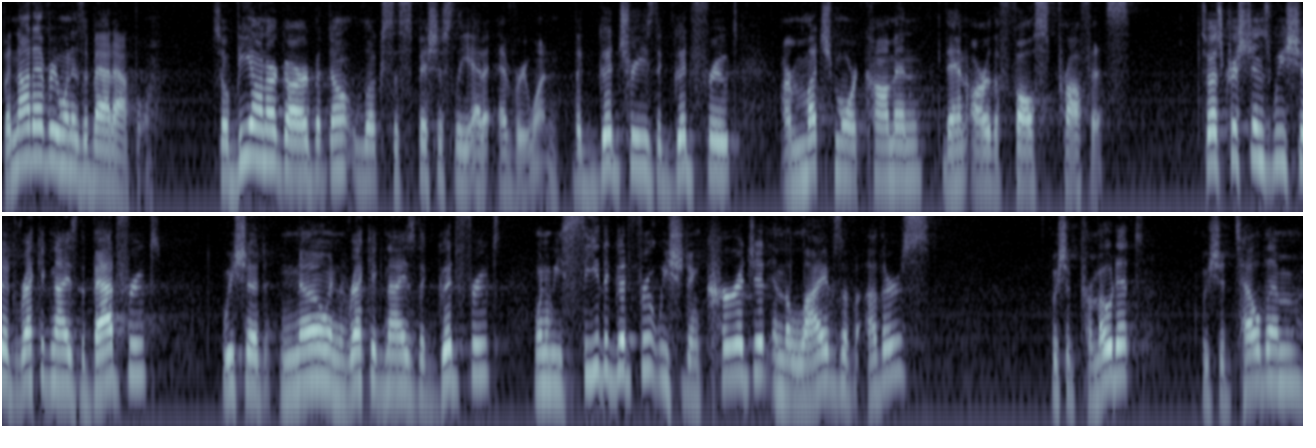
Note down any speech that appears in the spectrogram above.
but not everyone is a bad apple. So be on our guard, but don't look suspiciously at everyone. The good trees, the good fruit, are much more common than are the false prophets. So, as Christians, we should recognize the bad fruit we should know and recognize the good fruit. When we see the good fruit, we should encourage it in the lives of others. We should promote it. We should tell them.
